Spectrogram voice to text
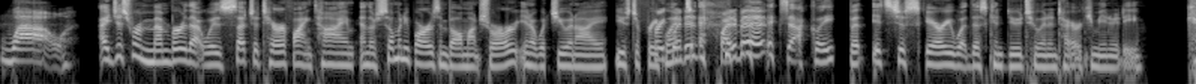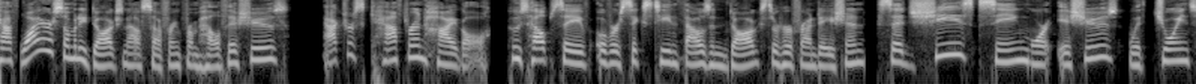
Wow. I just remember that was such a terrifying time. And there's so many bars in Belmont Shore, you know, which you and I used to frequent. Frequented quite a bit. exactly. But it's just scary what this can do to an entire community. Kath, why are so many dogs now suffering from health issues? Actress Katherine Heigl, who's helped save over 16,000 dogs through her foundation, said she's seeing more issues with joints,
